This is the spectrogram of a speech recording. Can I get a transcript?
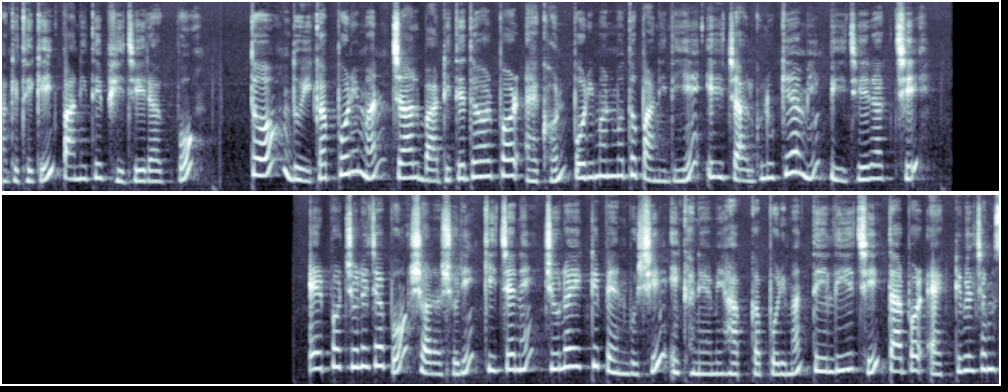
আগে থেকেই পানিতে ভিজিয়ে রাখব। তো দুই কাপ পরিমাণ চাল বাটিতে দেওয়ার পর এখন পরিমাণ মতো পানি দিয়ে এই চালগুলোকে আমি ভিজিয়ে রাখছি। এরপর চলে যাব সরাসরি কিচেনে। চুলায় একটি প্যান বসিয়ে এখানে আমি হাফ কাপ পরিমাণ তেল দিয়েছি। তারপর এক টেবিল চামচ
